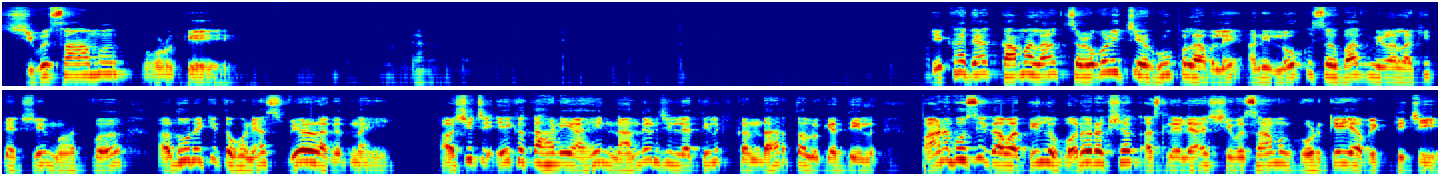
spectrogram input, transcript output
शिवसाम घोडके. एखाद्या कामाला चळवळीचे रूप लाभले आणि लोकसहभाग मिळाला की त्याचे महत्त्व अधोरेखित होण्यास वेळ लागत नाही. अशीच एक कहाणी आहे नांदेड जिल्ह्यातील कंधार तालुक्यातील पाणभोसी गावातील वनरक्षक असलेल्या शिवसाम घोडके या व्यक्तीची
